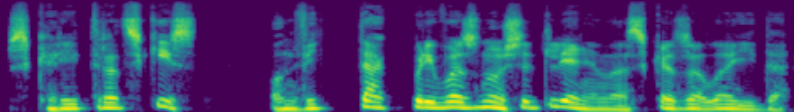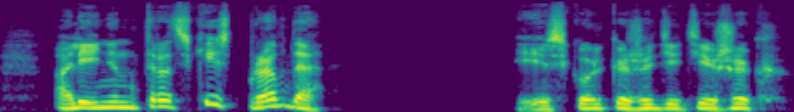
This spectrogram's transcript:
«Скорее троцкист. Он ведь так превозносит Ленина», — сказала Аида. «А Ленин троцкист, правда?» «И сколько же детишек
